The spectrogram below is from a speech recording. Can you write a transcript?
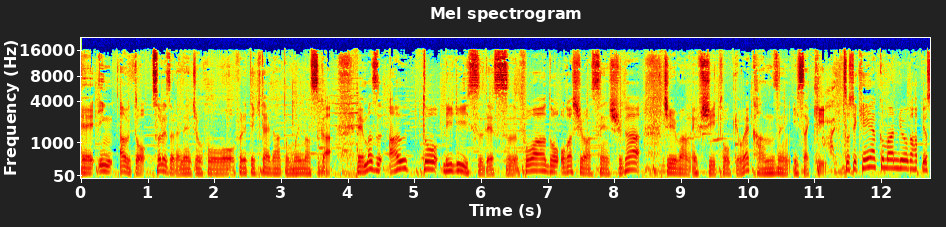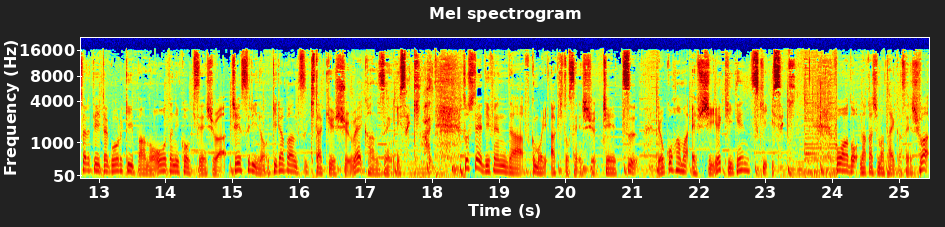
えー、インアウトそれぞれね情報を触れていきたいなと思いますが、えー、まずアウトリリースです。フォワード小柏選手が J1FC 東京へ完全移籍、はい。そして契約満了が発表されていたゴールキーパーの大谷幸喜選手は J3 のギラバンズ北九州へ完全移籍、はい、そしてディフェンダー福森明人選手 J2 横浜 FC へ期限付き移籍。フォワード中島大香選手は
